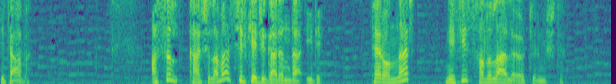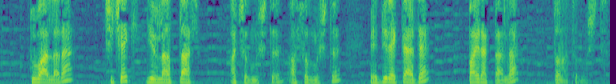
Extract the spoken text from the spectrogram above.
hitabı. Asıl karşılama Sirkeci Garı'nda idi. Peronlar nefis halılarla örtülmüştü. Duvarlara çiçek girlantlar açılmıştı, asılmıştı ve direkler de bayraklarla donatılmıştı.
